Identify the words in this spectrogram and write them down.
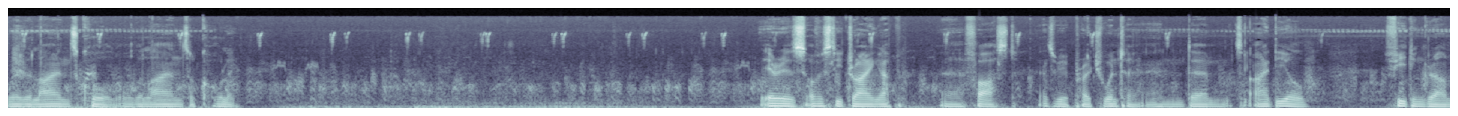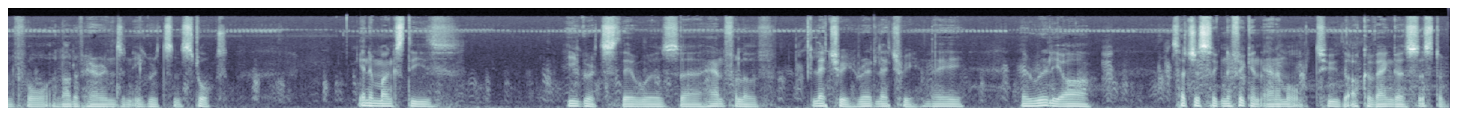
where the lions call or the lions are calling. The area is obviously drying up uh, fast as we approach winter, and um, it's an ideal feeding ground for a lot of herons and egrets and storks. In amongst these egrets, there was a handful of lechwe, red lechwe. They they really are such a significant animal to the Okavango system.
